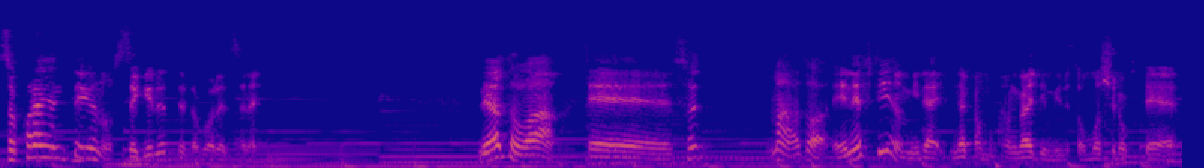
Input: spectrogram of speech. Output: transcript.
そこら辺っていうのを防げるってところですね。で、あとは、えー、そうまあ、あとは NFT の未来なんかも考えてみると面白くて、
